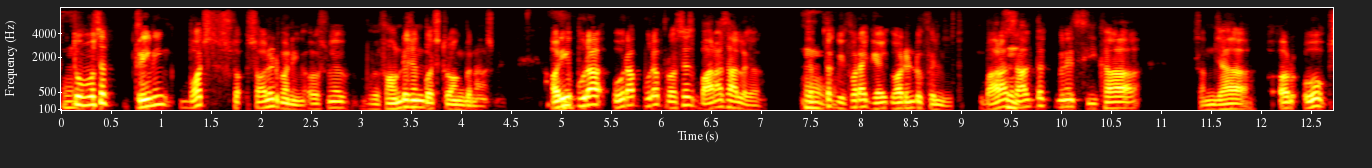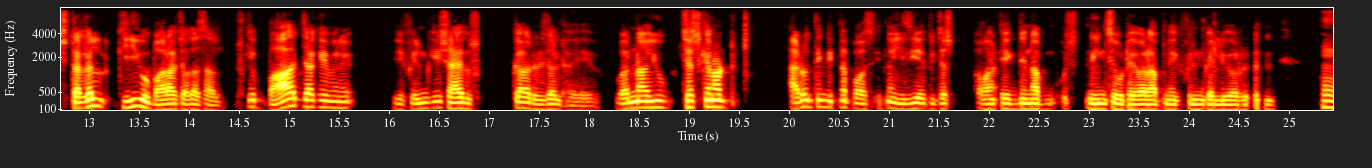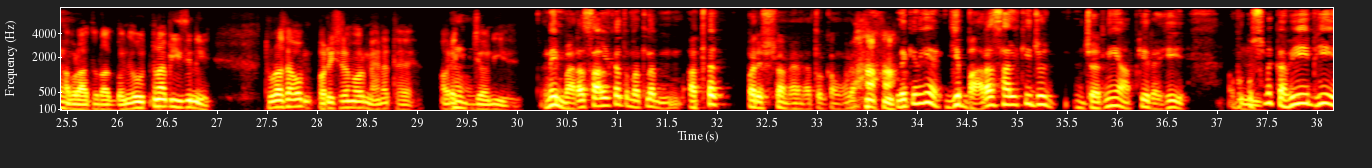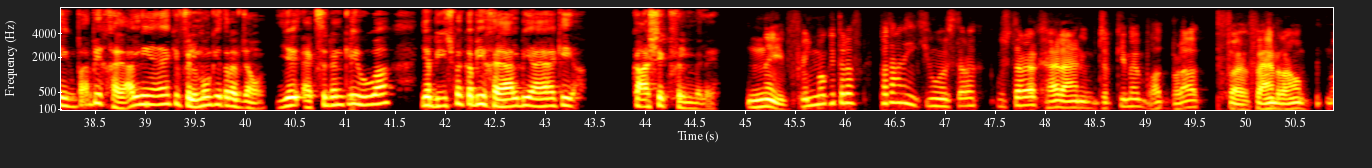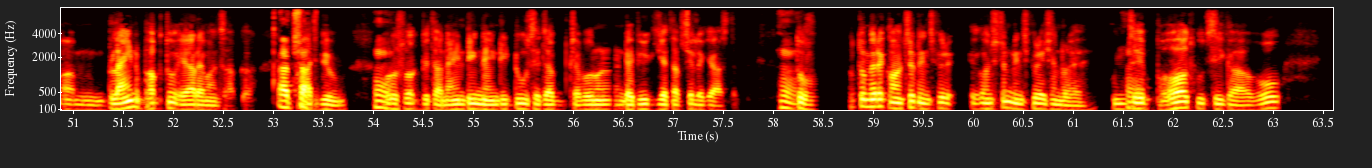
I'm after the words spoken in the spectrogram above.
हम्म। तो वो सब ट्रेनिंग बहुत सॉलिड बनी और उसमें फाउंडेशन बहुत स्ट्रांग बना उसमें। और ये पूरा पूरा पूरा प्रोसेस बारह साल लगा जब हम्म। तक before I got into film बारह हम्म। साल तक मैंने सीखा समझा और वो स्ट्रगल की वो बारह चौदह साल। उसके बाद जाके मैंने ये फ़िल्म की शायद उसका रिज़ल्ट है वरना you just can not I don't think इतना पॉस इतना इजी है कि जस्ट एक दिन आप उस नींद से उठे और आपने एक फ़िल्म कर ली और हम्म। अब रातों रात बन गई उतना भी इजी नहीं थोड़ा सा वो परिश्रम और मेहनत है और एक हम्म। जर्नी है। नहीं बारह साल का तो मतलब अथक परिश्रम है मैं तो कहूँगा हाँ, लेकिन ये ये बारह साल की जो जर्नी आपकी रही हम्म। उसमें कभी भी एक बार भी ख्याल नहीं आया कि फ़िल्मों की तरफ़ जाऊँ। ये एक्सीडेंटली हुआ या बीच में कभी ख्याल भी आया कि काश एक फ़िल्म मिले? नहीं फ़िल्मों की तरफ़ पता नहीं क्यों उस तरह उस तरह का ख्याल आया नहीं जबकि मैं बहुत बड़ा फ़ैन रहा हूँ ब्लाइंड भक्त हूँ ए आर रहमान साहब का। अच्छा। आज भी हूँ। हम्म। और उस वक्त भी था 1992 से जब जब उन्होंने डेब्यू किया तब से लेके आज तक। हम्म, तो तो मेरे कांस्टेंट कांस्टेंट इंस्पिरेशन रहे उनसे हम्म। बहुत कुछ सीखा। वो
